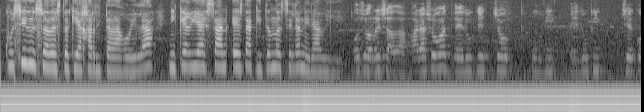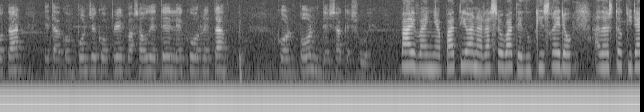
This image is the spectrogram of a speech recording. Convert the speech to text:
Ikusi duzu adostokia jarrita dagoela, nik egia esan ez dakit ondo zelan erabili. Oso horreza da, arazo bat edukitxo, udi, edukitxekotan eta konpontzeko prest basaudete leku horretan dezakezue. Bai, baina patioan arazo bat edukiz gero, adostokira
